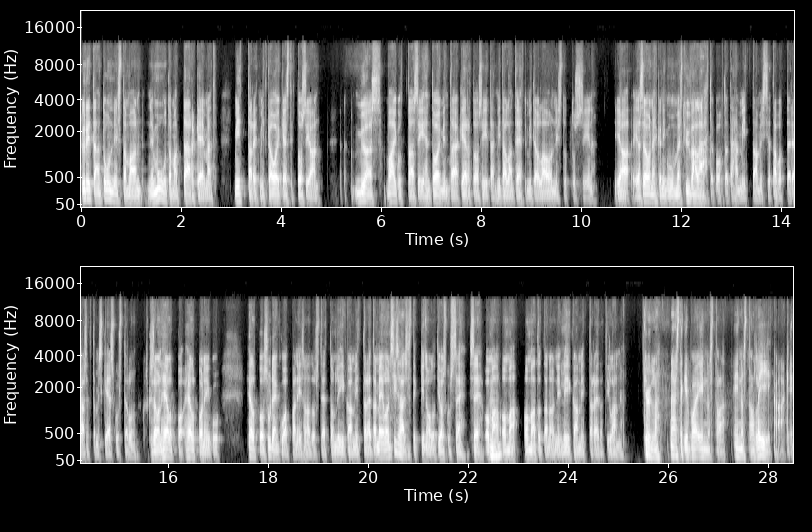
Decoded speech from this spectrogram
pyritään tunnistamaan ne muutamat tärkeimmät mittarit, mitkä oikeasti tosiaan myös vaikuttaa siihen toimintaan ja kertoo siitä, mitä ollaan tehty, miten ollaan onnistuttu siinä. Ja, ja se on ehkä niin kuin mun mielestä hyvä lähtökohta tähän mittaamis- ja tavoitteiden asettamiskeskusteluun, koska se on helppo, helppo, niin kuin, helppo sudenkuoppa niin sanotusti, että on liikaa mittareita. Meillä on sisäisestikin ollut joskus se, se oma, mm-hmm. oma, oma tota noin, niin liikaa mittareita tilanne. Kyllä, näistäkin voi innostua, innostua liikaakin.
